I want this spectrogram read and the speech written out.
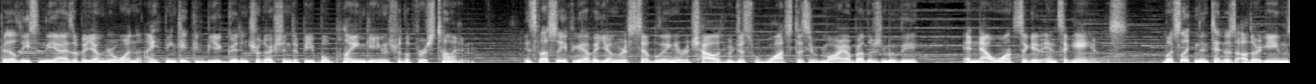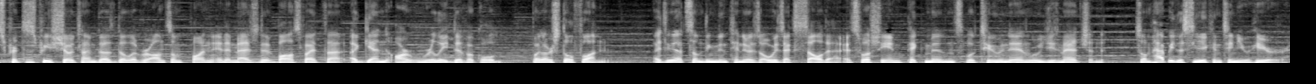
but at least in the eyes of a younger one, I think it could be a good introduction to people playing games for the first time. Especially if you have a younger sibling or a child who just watched the Super Mario Bros. movie, and now wants to get into games. Much like Nintendo's other games, Princess Peach Showtime does deliver on some fun and imaginative boss fights that, again, aren't really difficult, but are still fun. I think that's something Nintendo has always excelled at, especially in Pikmin, Splatoon, and Luigi's Mansion, so I'm happy to see it continue here.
